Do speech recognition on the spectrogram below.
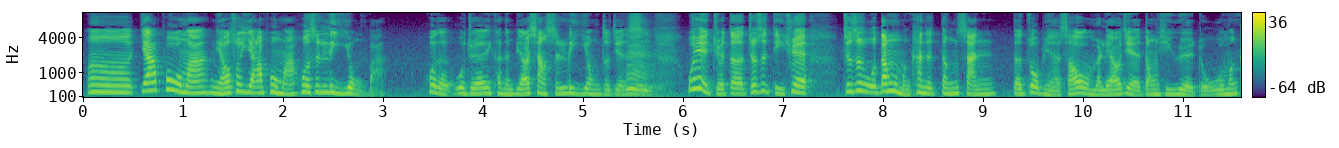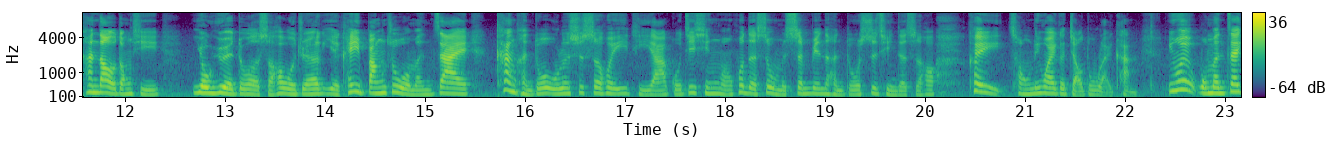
呃，压迫吗？你要说压迫吗？或是利用吧？或者我觉得可能比较像是利用这件事。嗯、我也觉得，就是的确，就是我当我们看着登山的作品的时候，我们了解的东西越多，我们看到的东西。又越多的时候，我觉得也可以帮助我们在看很多无论是社会议题啊、国际新闻，或者是我们身边的很多事情的时候，可以从另外一个角度来看。因为我们在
